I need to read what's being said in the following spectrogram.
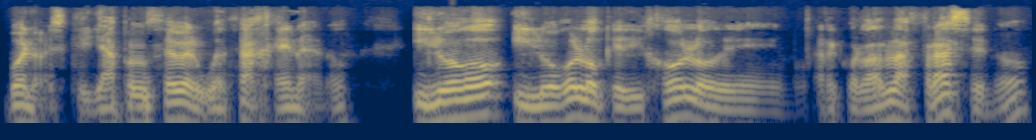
bueno, es que ya produce vergüenza ajena, ¿no? Y luego, y luego lo que dijo, lo de, recordad la frase, ¿no?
